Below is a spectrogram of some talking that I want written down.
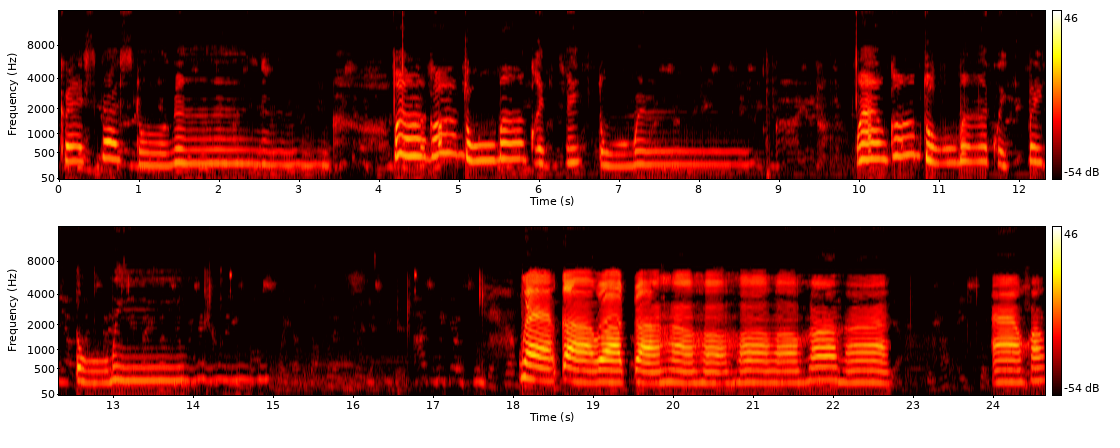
Christmas story. Welcome to my Christmas story. Welcome to my Christmas story. Welcome, welcome, ha ha ha ha ha ha. Ah, ha,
